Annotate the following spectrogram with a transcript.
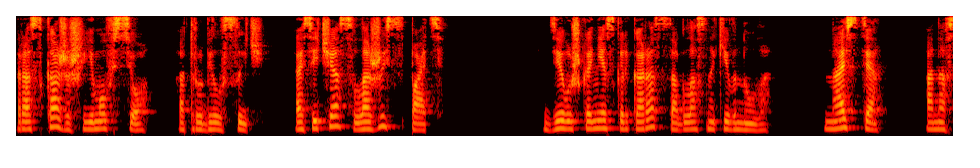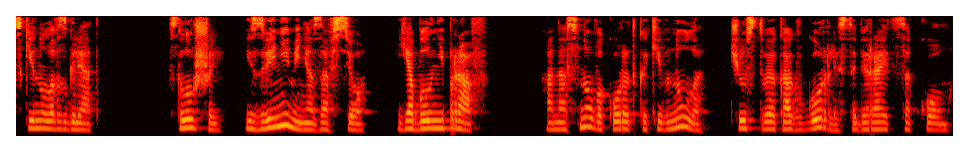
расскажешь ему все, отрубил Сыч. А сейчас ложись спать. Девушка несколько раз согласно кивнула. «Настя!» — она вскинула взгляд. «Слушай, извини меня за все. Я был неправ». Она снова коротко кивнула, чувствуя, как в горле собирается ком.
